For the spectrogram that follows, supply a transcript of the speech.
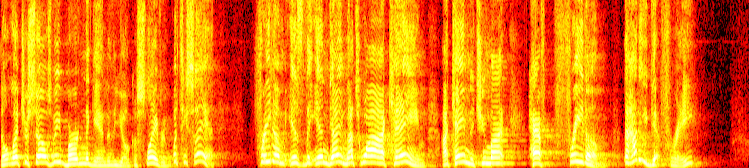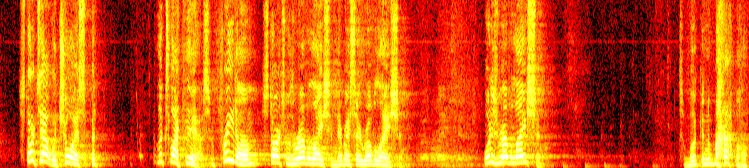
Don't let yourselves be burdened again to the yoke of slavery. What's he saying? Freedom is the end game. That's why I came. I came that you might have freedom. Now, how do you get free? Starts out with choice, but it looks like this. Freedom starts with revelation. Everybody say revelation. revelation. What is revelation? It's a book in the Bible.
